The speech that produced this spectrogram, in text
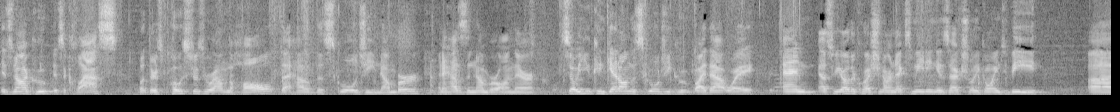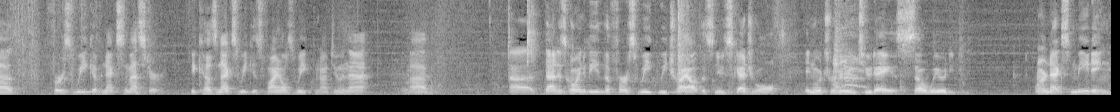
It's not a group, it's a class. But there's posters around the hall that have the Schoology number, and it has the number on there. So you can get on the Schoology group by that way. And as for the other question, our next meeting is actually going to be uh, first week of next semester because next week is finals week. We're not doing that. Uh, uh, that is going to be the first week we try out this new schedule in which we're doing two days. So we would, our next meeting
